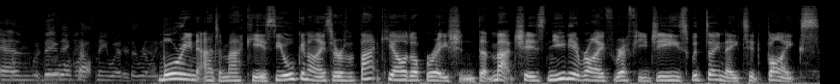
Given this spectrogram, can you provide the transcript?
and they will help me with the really. Maureen Adamache is the organiser of a backyard operation that matches newly arrived refugees with donated bikes.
